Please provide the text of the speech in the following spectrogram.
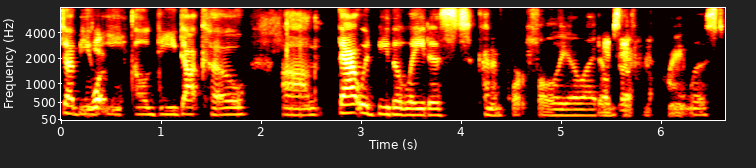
W E L D dot co, um, that would be the latest kind of portfolio items okay. the client list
